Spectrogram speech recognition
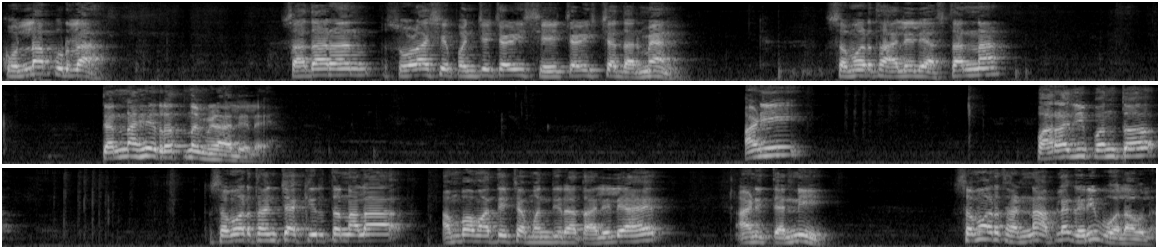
कोल्हापूरला साधारण सोळाशे पंचेचाळीस शेहेचाळीसच्या दरम्यान समर्थ आलेले असताना त्यांना हे रत्न मिळालेलं आहे. आणि पाराजी पंत समर्थांच्या कीर्तनाला अंबामातेच्या मंदिरात आलेले आहेत आणि त्यांनी समर्थांना आपल्या घरी बोलावलं.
